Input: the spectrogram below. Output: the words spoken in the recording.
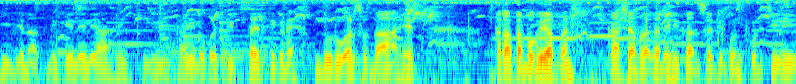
ही जी नाचणी केलेली आहे ही काही लोक आहेत तिकडे. दूरवर सुद्धा आहेत. तर आता बघूया आपण कशा प्रकारे ही कणसं टिपून पुढची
